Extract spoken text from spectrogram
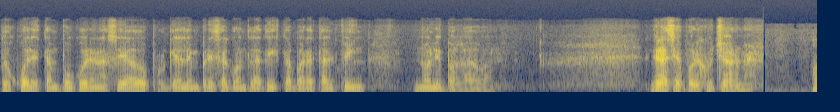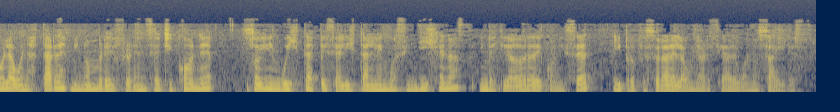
los cuales tampoco eran aseados porque a la empresa contratista para tal fin no le pagaban. Gracias por escucharme. Hola, buenas tardes. Mi nombre es Florencia Chicone. Soy lingüista especialista en lenguas indígenas, investigadora de CONICET y profesora de la Universidad de Buenos Aires.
